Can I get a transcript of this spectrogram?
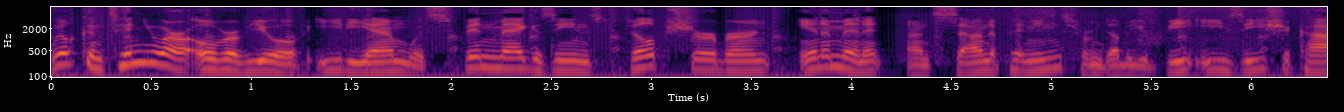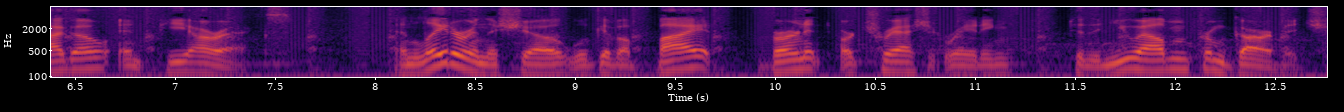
We'll continue our overview of EDM with Spin Magazine's Philip Sherburne in a minute on Sound Opinions from WBEZ Chicago and PRX. And later in the show, we'll give a buy it, burn it, or trash it rating to the new album from Garbage.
